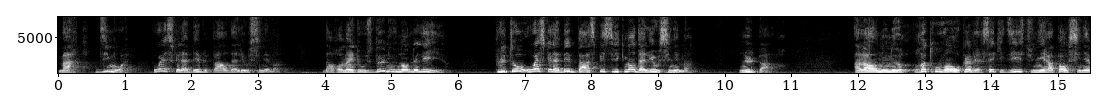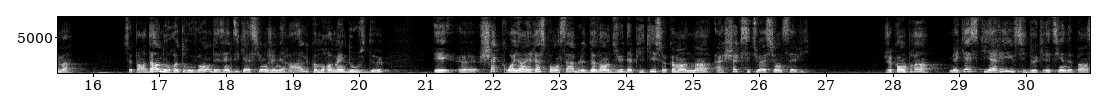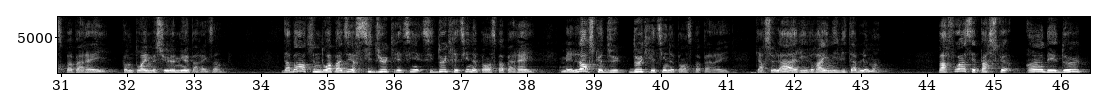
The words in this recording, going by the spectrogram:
Marc, dis-moi, où est-ce que la Bible parle d'aller au cinéma? Dans Romains 12.2, nous venons de le lire. Plutôt, où est-ce que la Bible parle spécifiquement d'aller au cinéma? Nulle part. Alors nous ne retrouvons aucun verset qui dise Tu n'iras pas au cinéma. Cependant, nous retrouvons des indications générales comme Romains 12.2 et euh, chaque croyant est responsable devant Dieu d'appliquer ce commandement à chaque situation de sa vie. Je comprends, mais qu'est-ce qui arrive si deux chrétiens ne pensent pas pareil, comme toi et Monsieur Lemieux par exemple? D'abord, tu ne dois pas dire si, deux chrétiens ne pensent pas pareil, mais lorsque deux chrétiens ne pensent pas pareil, car cela arrivera inévitablement. Parfois, c'est parce que un des deux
